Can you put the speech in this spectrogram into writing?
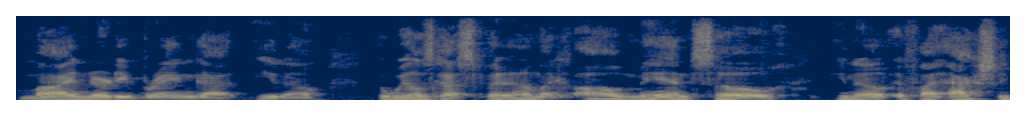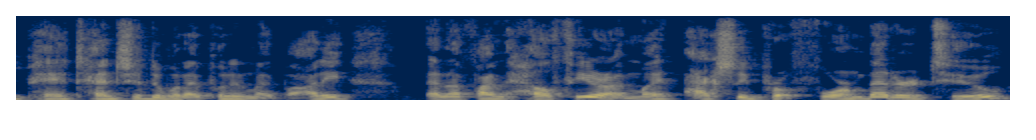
my nerdy brain got you know the wheels got spinning. I'm like oh man so you know if i actually pay attention to what i put in my body and if i'm healthier i might actually perform better too.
